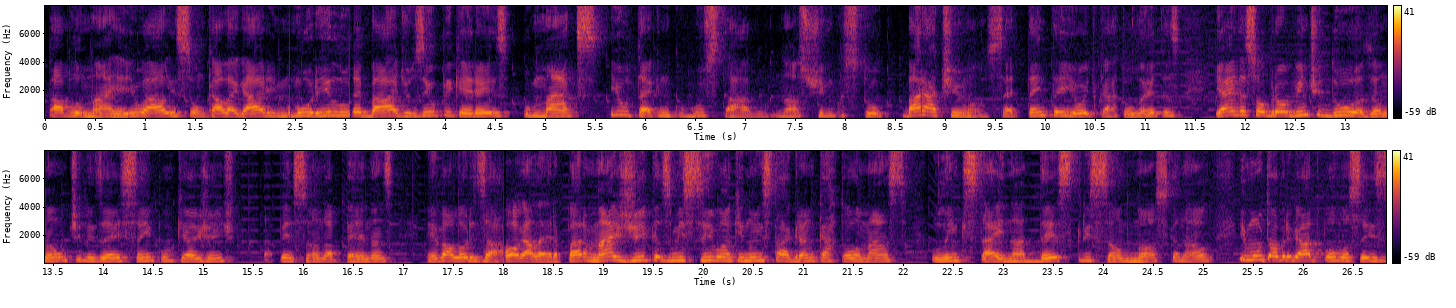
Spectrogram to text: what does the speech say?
Pablo Maia e o Alisson, Calegari, Murilo, Sebadios e o Piquerez, o Max e o técnico Gustavo. Nosso time custou baratinho, ó, 78 cartoletas e ainda sobrou 22. Eu não utilizei 100 porque a gente tá pensando apenas em valorizar. Ó, galera, para mais dicas me sigam aqui no Instagram Cartola Massa. O link está aí na descrição do nosso canal. E muito obrigado por vocês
